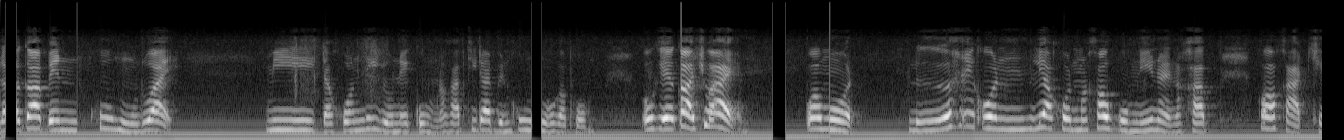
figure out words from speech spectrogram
แล้วก็เป็นคู่หูด้วย มีแต่คนที่อยู่ในกลุ่มนะครับ ที่ได้เป็นคู่หูกับผม โอเคก็ช่วยโปรโมทหรือให้คนเรียกคนมาเข้ากลุ่มนี้หน่อยนะครับ ก็ขาดแคล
